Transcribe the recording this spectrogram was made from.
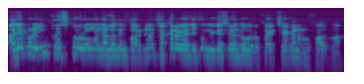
அதே போல யூட்ரஸ்க்கும் ரொம்ப நல்லதுன்னு பார்க்கலாம். சக்கர வியாதிக்கும் மிக சிறந்த ஒரு பயிற்சியாக நம்ம பார்க்கலாம்.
